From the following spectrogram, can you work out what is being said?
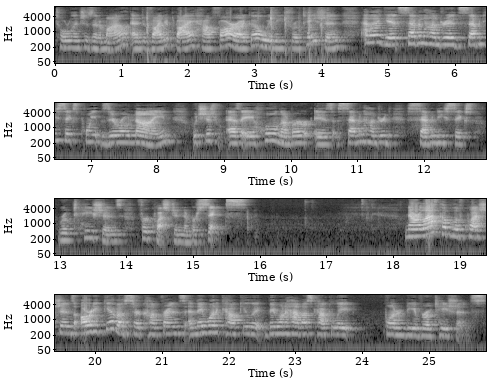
total inches in a mile and divide it by how far I go in each rotation and I get 776.09 which just as a whole number is 776 rotations for question number six. Now our last couple of questions already give us circumference and they want to calculate they want to have us calculate quantity of rotations.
